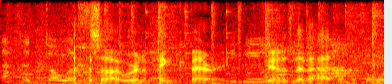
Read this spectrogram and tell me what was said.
That's, a dollar. So, we're in a Pinkberry. Fiona's never had one before.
